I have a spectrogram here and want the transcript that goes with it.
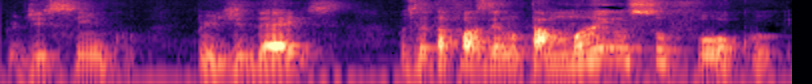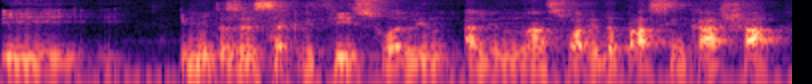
perdi 5, perdi 10. Você está fazendo tamanho sufoco e, e muitas vezes sacrifício ali, ali na sua vida para se encaixar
